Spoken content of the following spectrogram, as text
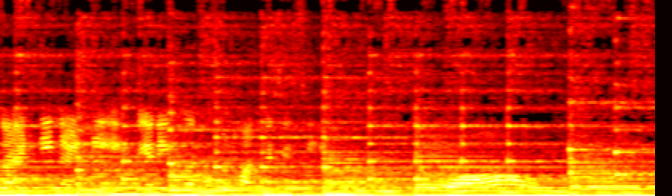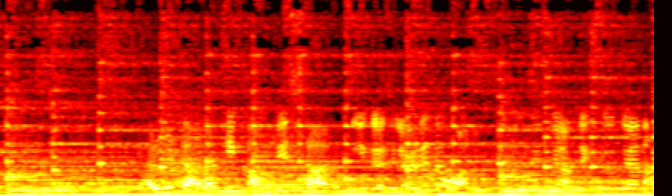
1998 यानी अठानवे सीसी वाओ यार विटारा के काफ़ी स्टार मुझे तो ऐसे लग रहे थे हॉलीवुड मूवीज़ में आप देखते होगे ना?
